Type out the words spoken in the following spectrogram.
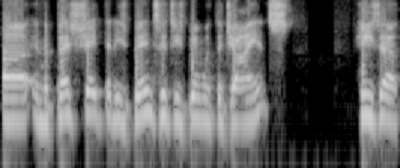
uh, in the best shape that he's been since he's been with the Giants. He's a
